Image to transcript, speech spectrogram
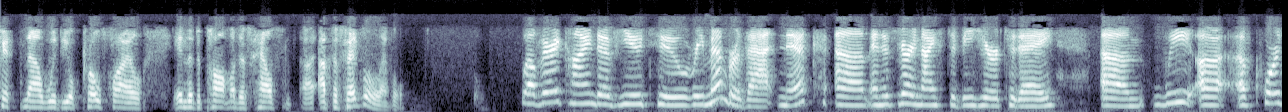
fit now with your profile in the Department of Health uh, at the federal level? Well, very kind of you to remember that, Nick, um, and it's very nice to be here today. Um, we, uh, of course,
